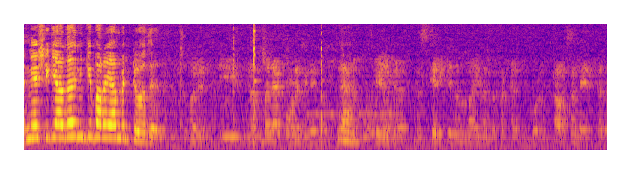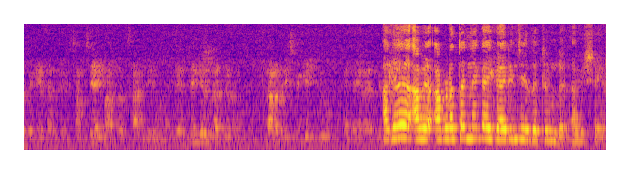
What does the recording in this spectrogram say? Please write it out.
അന്വേഷിക്കാതെ എനിക്ക് പറയാൻ പറ്റുമോ അത്? നിസ്കരിക്കുന്നതുമായി ബന്ധപ്പെട്ട് ഒരു തടസ്സം നേരിട്ടത് വലിയ തരത്തിൽ ചർച്ചയായി മാറുന്ന ഒരു സാഹചര്യമുണ്ട്. എന്തെങ്കിലും തരത്തിലുള്ള അത് അവ- അവിടെ തന്നെ കൈകാര്യം ചെയ്തിട്ടുണ്ട് ആ വിഷയം.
